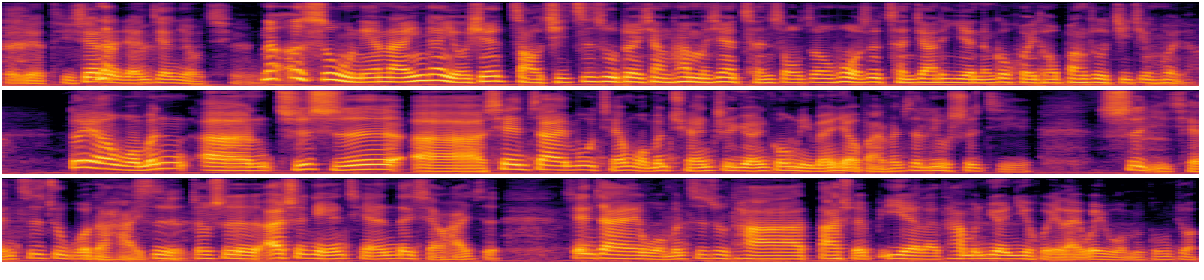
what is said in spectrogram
对也体现了人间有情。那二十五年来，应该有一些早期资助对象，他们现在成熟之后，或者是成家立业，能够回头帮助基金会的。对啊，我们呃，其实呃，现在目前我们全职员工里面有百分之六十几是以前资助过的孩子是，就是二十年前的小孩子。现在我们资助他大学毕业了，他们愿意回来为我们工作。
